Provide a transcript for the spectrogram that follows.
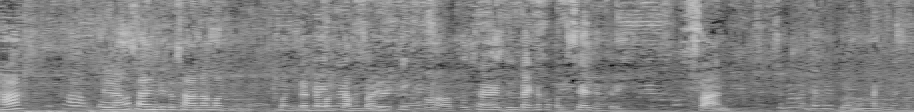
Ha? Kaya nga sana dito sana mag magganda magtambay. Birthday ko kahapon. Sana doon tayo nakapag-celebrate. Saan? Sa mga ganito, makainan.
